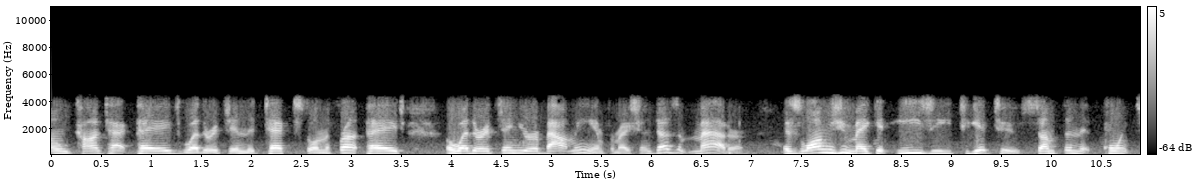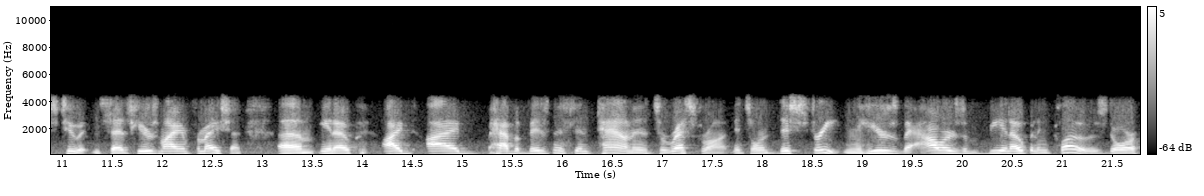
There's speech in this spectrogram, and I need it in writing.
own contact page, whether it's in the text on the front page, or whether it's in your About Me information. It doesn't matter as long as you make it easy to get to, something that points to it and says, "Here's my information." Um, you know, I I have a business in town and it's a restaurant. It's on this street, and here's the hours of being open and closed. Or,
